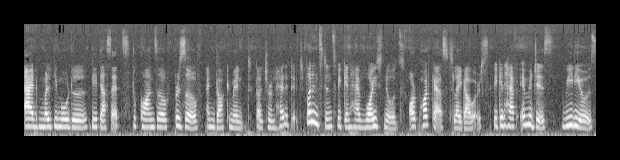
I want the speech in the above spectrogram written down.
add multimodal data sets to conserve, preserve, and document cultural heritage. For instance, we can have voice notes or podcasts like ours. We can have images, videos,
